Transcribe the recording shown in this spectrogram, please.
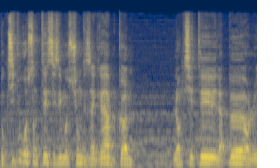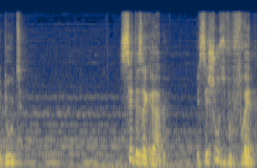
Donc si vous ressentez ces émotions désagréables comme l'anxiété, la peur, le doute, c'est désagréable et ces choses vous freinent.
